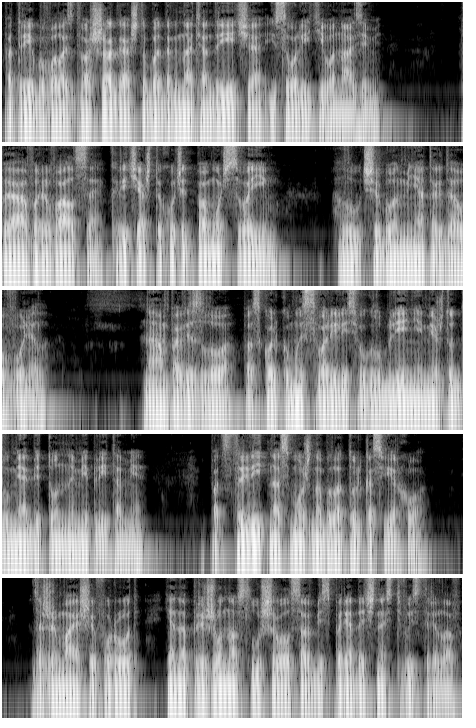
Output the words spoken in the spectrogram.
Потребовалось два шага, чтобы догнать Андреича и свалить его на земь. ПА вырывался, крича, что хочет помочь своим. Лучше бы он меня тогда уволил. Нам повезло, поскольку мы свалились в углубление между двумя бетонными плитами. Подстрелить нас можно было только сверху. Зажимая шефу рот, я напряженно вслушивался в беспорядочность выстрелов.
